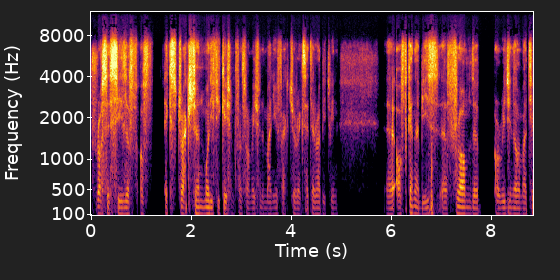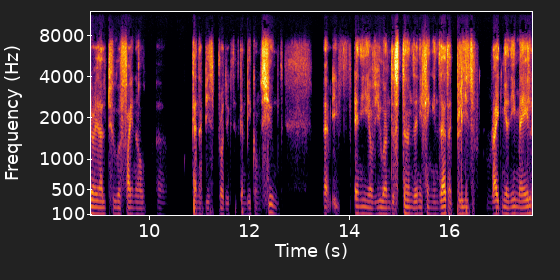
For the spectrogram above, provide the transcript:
processes of, of extraction, modification, transformation, manufacture, etc., between of cannabis uh, from the original material to a final uh, cannabis product that can be consumed. if any of you understands anything in that, please write me an email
